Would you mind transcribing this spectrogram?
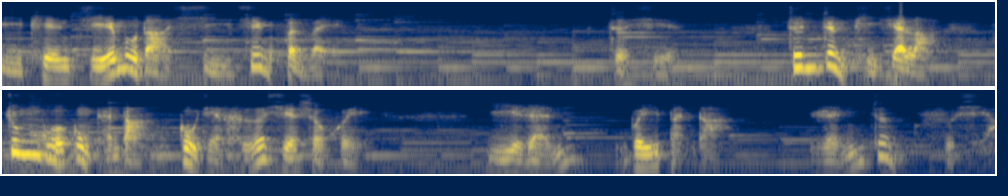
一天节目的喜庆氛围，这些真正体现了中国共产党构建和谐社会、以人为本的仁政思想。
